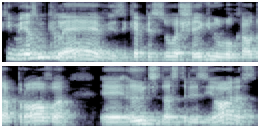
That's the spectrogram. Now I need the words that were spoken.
que mesmo que leves e que a pessoa chegue no local da prova é, antes das 13 horas,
